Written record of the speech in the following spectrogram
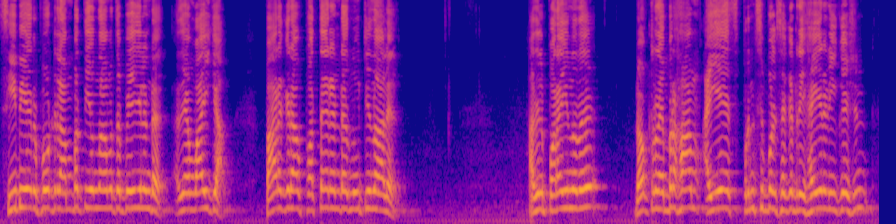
സി ബി ഐ റിപ്പോർട്ടിൽ അമ്പത്തി ഒന്നാമത്തെ പേജിലുണ്ട്. അത് ഞാൻ വായിക്കാം. പാരഗ്രാഫ് പത്ത് രണ്ട് നൂറ്റിനാല്. അതിൽ പറയുന്നത് doctor Abraham I A S principal secretary higher education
